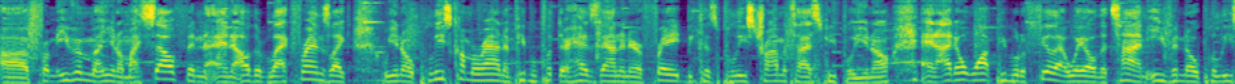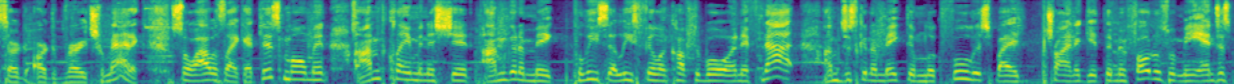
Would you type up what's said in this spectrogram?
uh, from even my, you know myself and, and other black friends. Like you know, police come around and people put their heads down and they're afraid because police traumatize people. You know, and I don't want people to feel that way all the time, even though police are, are very traumatic. So I was like, at this moment, I'm claiming this shit. I'm gonna make police at least feel uncomfortable, and if not, I'm just gonna make them look foolish by trying to get them in photos with me and just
